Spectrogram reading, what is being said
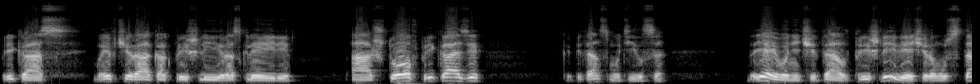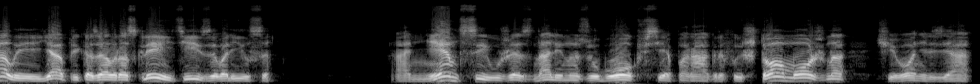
«Приказ мы вчера, как пришли, расклеили. А что в приказе? Капитан смутился. Да я его не читал. Пришли вечером усталые, я приказал расклеить и завалился. А немцы уже знали на зубок все параграфы. Что можно, чего нельзя.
